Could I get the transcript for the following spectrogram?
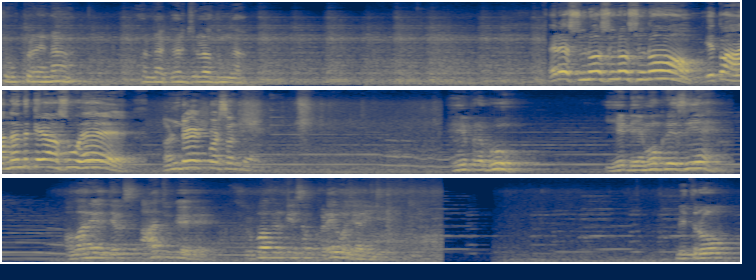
चुप रहना वरना घर जला दूँगा। अरे सुनो सुनो सुनो। ये तो आनंद के आँसू है। हंड्रेड परसेंट हे। प्रभु ये डेमोक्रेसी है। हमारे अध्यक्ष आ चुके हैं। कृपा करके सब खड़े हो जाइए। मित्रों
